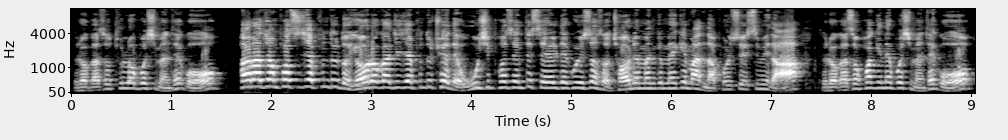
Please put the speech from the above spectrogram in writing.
들어가서 둘러보시면 되고 파라 점퍼스 제품들도 여러가지 제품들 최대 50% 세일되고 있어서 저렴한 금액에 만나 볼 수 있습니다. 들어가서 확인해 보시면 되고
